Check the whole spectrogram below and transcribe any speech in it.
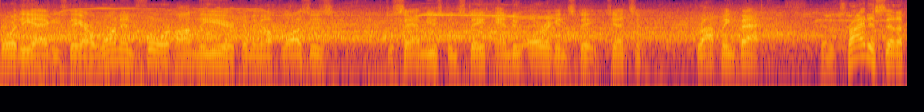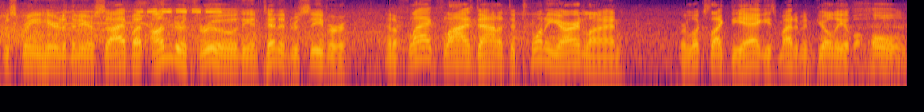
for the Aggies. They are one and four on the year, coming off losses to Sam Houston State and to Oregon State. Jensen dropping back. Going to try to set up a screen here to the near side, but underthrew the intended receiver, and a flag flies down at the 20 yard line, where it looks like the Aggies might have been guilty of a hold.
